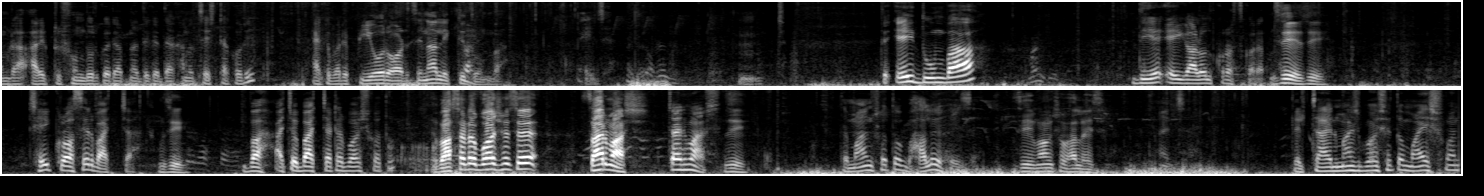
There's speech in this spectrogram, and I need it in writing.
আমরা আরেকটু সুন্দর করে আপনাদেরকে দেখানোর চেষ্টা করি। একেবারে পিওর অরিজিনাল একটি দুম্বা। এই যে। তো এই দুম্বা দিয়ে এই গাড়ল ক্রস করা জি জি। সেই ক্রসের বাচ্চা। জি। বাহ আচ্ছা বাচ্চাটার বয়স কত? বাচ্চাটার বয়স হয়েছে চার মাস। চার মাস? জি। তা মাংস তো ভালোই হয়েছে। জি মাংস ভালো হয়েছে। আচ্ছা। তাহলে চার মাস বয়সে তো মায়ের সমান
